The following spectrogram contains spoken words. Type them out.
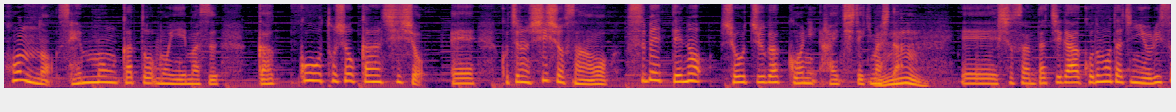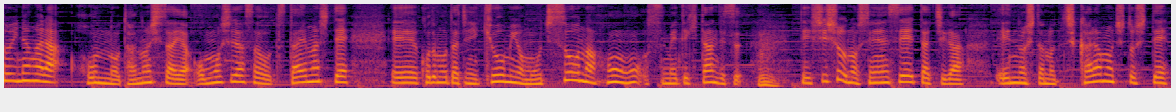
本の専門家ともいえます。学校図書館司書、えーこちらの司書さんをすべての小中学校に配置してきました、うんえー秘書さんたちが子どもたちに寄り添いながら本の楽しさや面白さを伝えまして、えー子どもたちに興味を持ちそうな本を進めてきたんです。うん。で師匠の先生たちが縁の下の力持ちとして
